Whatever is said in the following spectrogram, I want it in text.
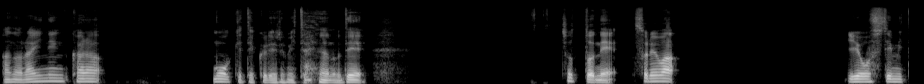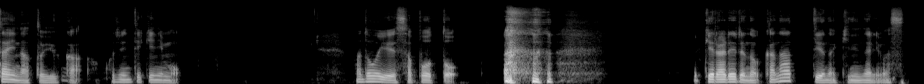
あの、来年から設けてくれるみたいなので、ちょっとね、それは利用してみたいなというか、個人的にも、まあ、どういうサポート 受けられるのかなっていうのは気になります。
